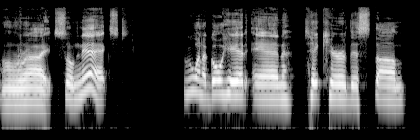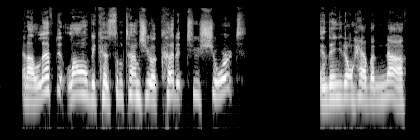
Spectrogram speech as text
All right, so next, we want to go ahead and take care of this thumb. And I left it long because sometimes you'll cut it too short and then you don't have enough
